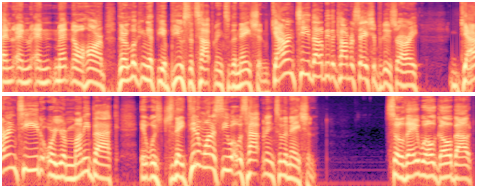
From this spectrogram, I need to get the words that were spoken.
and, and, and meant no harm. They're looking at the abuse that's happening to the nation. Guaranteed that'll be the conversation, producer Ari. Guaranteed or your money back. It was, they didn't want to see what was happening to the nation. So they will go about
